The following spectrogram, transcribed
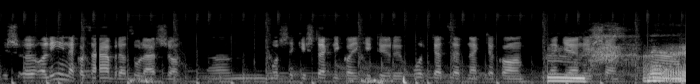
És a lénynek az ábrázolása, most egy kis technikai kitérő, hogy tetszett nektek a megjelenése? Hmm.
